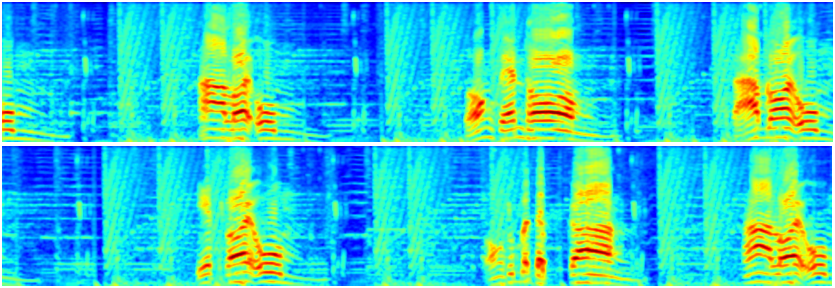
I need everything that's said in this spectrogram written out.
อมห้าร้อยอมสองแสนทองสามร้อยอมเจ็ดร้อยอม องสมบัติดับกลางห้าร้อยอม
